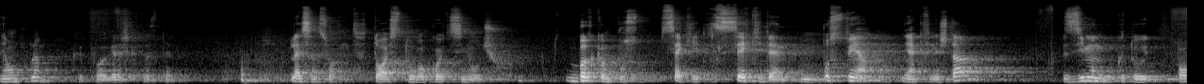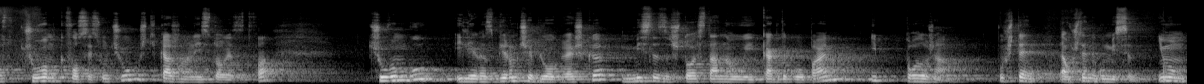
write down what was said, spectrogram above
Нямам проблем. Какво е грешката за теб? Lesson learned. Тоест, урок, който си научил. Бъркам по всеки, всеки ден, постоянно някакви неща. Взимам го като просто чувам какво се е случило, ще кажа нали, история за това. Чувам го или разбирам, че е било грешка, мисля защо е станало и как да го оправим и продължавам. Въобще, да, въобще не го мисля. Имам,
